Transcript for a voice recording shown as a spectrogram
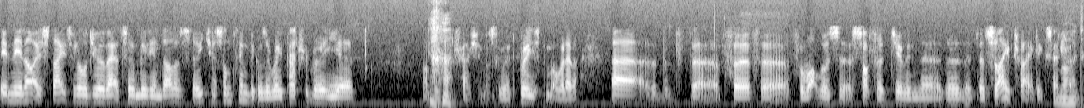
in the United States are all due about two million dollars each or something because of repatri- re, uh, not repatriation, what's the word, re- or whatever. Uh, for, for, for, for what was uh, suffered during the, the, the, the slave trade, etc. right.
